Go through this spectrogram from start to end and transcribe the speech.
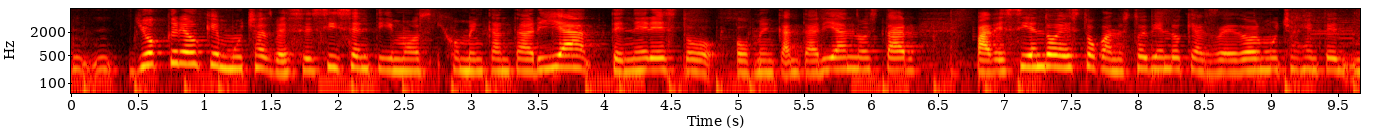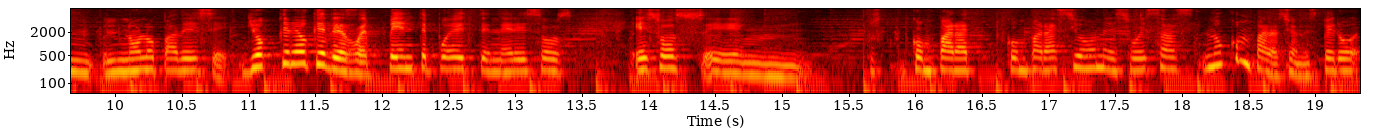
mm, yo creo que muchas veces sí sentimos, hijo, me encantaría tener esto o me encantaría no estar padeciendo esto cuando estoy viendo que alrededor mucha gente no lo padece. Yo creo que de repente puedes tener esos, esos pues, compara- comparaciones o esas, no comparaciones, pero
